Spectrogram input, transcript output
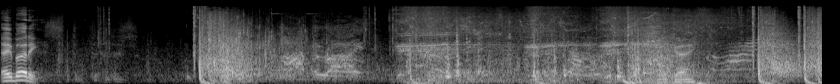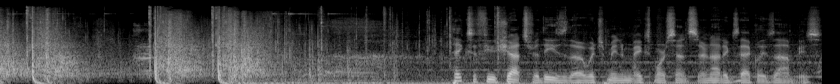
Hey, buddy. Okay. Takes a few shots for these, though, which mean it makes more sense. They're not exactly zombies.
